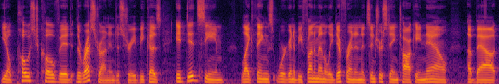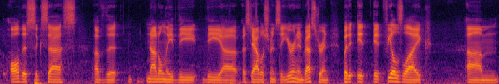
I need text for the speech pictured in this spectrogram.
you know, post COVID, the restaurant industry, because it did seem like things were going to be fundamentally different. And it's interesting talking now about all this success of the not only the the uh, establishments that you're an investor in, but it it, it feels like um,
